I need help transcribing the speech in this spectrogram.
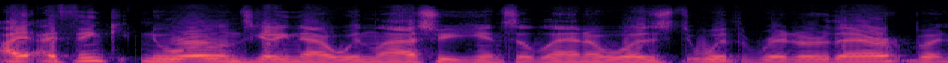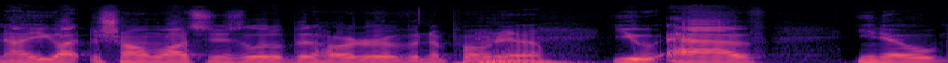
I, I think New Orleans getting that win last week against Atlanta was with Ridder there, but now you got Deshaun Watson, who's a little bit harder of an opponent. Yeah. You have you know,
